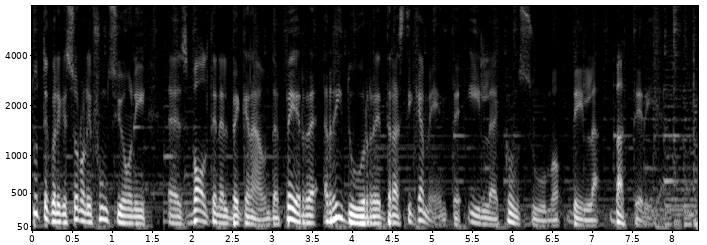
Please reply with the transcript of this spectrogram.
tutte quelle che sono le funzioni eh, svolte nel background per ridurre drasticamente il consumo della batteria.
